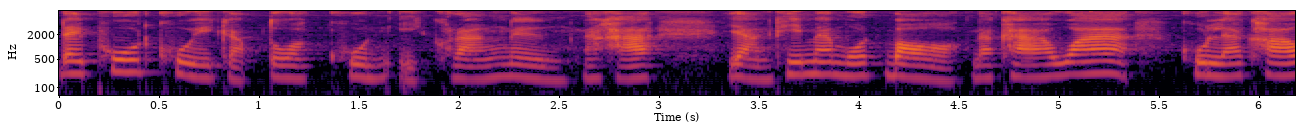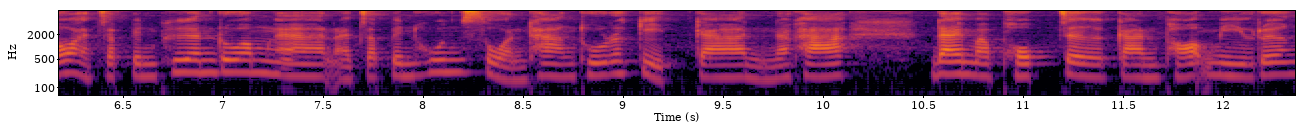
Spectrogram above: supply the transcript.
ได้พูดคุยกับตัวคุณอีกครั้งหนึ่งนะคะ อย่างที่แม่มดบอกนะคะว่าคุณและเขาอาจจะเป็นเพื่อนร่วมงาน อาจจะเป็นหุ้นส่วนทางธุรกิจกันนะคะ ได้มาพบเจอกันเพราะมีเรื่อง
